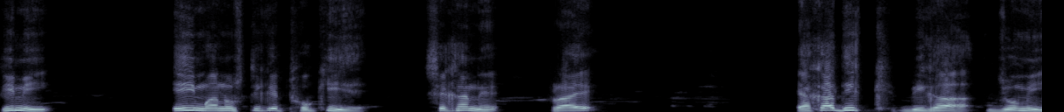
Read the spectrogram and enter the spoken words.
তিনি এই মানুষটিকে ঠকিয়ে সেখানে প্রায় একাধিক বিঘা জমি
